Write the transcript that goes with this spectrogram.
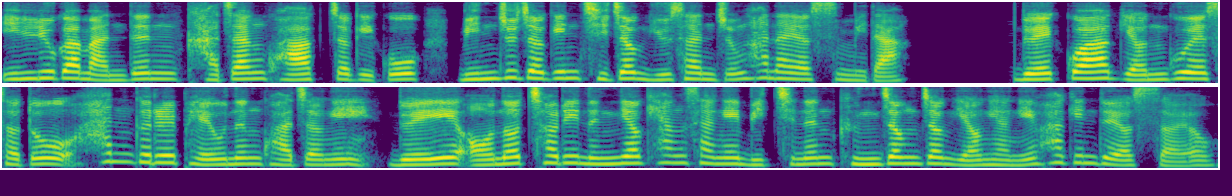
인류가 만든 가장 과학적이고 민주적인 지적 유산 중 하나였습니다. 뇌과학 연구에서도 한글을 배우는 과정이 뇌의 언어 처리 능력 향상에 미치는 긍정적 영향이 확인되었어요.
